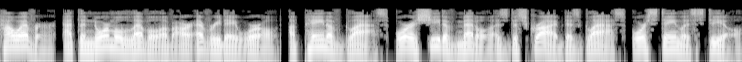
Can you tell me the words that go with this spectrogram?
However, at the normal level of our everyday world, a pane of glass, or a sheet of metal is described as glass, or stainless steel.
